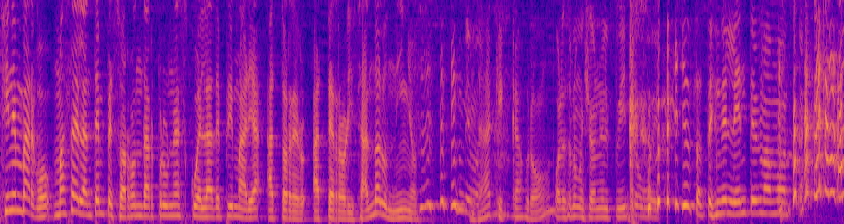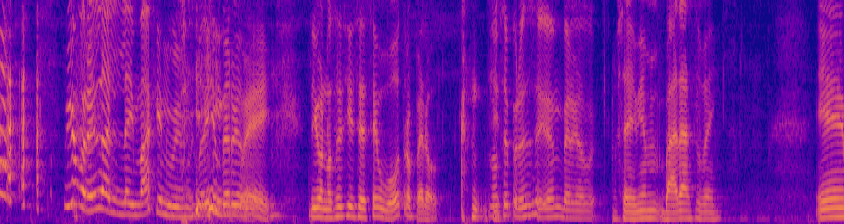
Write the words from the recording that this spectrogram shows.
sin embargo, más adelante empezó a rondar por una escuela de primaria aterror- aterrorizando a los niños. Mira, qué cabrón. Por eso lo mocharon el pito, güey. Y hasta tiene lentes, mamón. Voy a poner la, la imagen, güey. Está bien verga, güey. Digo, no sé si es ese u otro, pero. No sí, sé, pero ese se ve en verga, güey. Se ve bien badass, güey. Eh,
